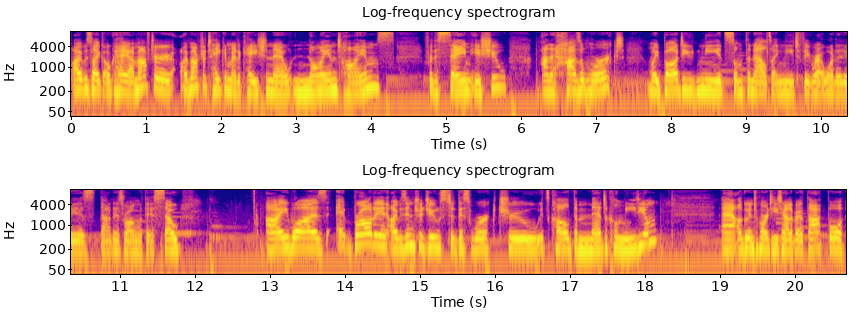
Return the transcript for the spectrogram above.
I was like, okay, I'm after I'm after taking medication now nine times for the same issue and it hasn't worked. My body needs something else. I need to figure out what it is that is wrong with this. So I was eh, brought in, I was introduced to this work through, it's called the medical medium. Uh, I'll go into more detail about that. But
